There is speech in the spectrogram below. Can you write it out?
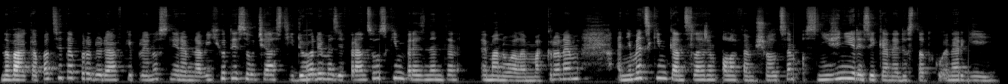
Nová kapacita pro dodávky plynu směrem na východ je součástí dohody mezi francouzským prezidentem Emmanuelem Macronem a německým kancléřem Olafem Scholzem o snížení rizika nedostatku energií.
